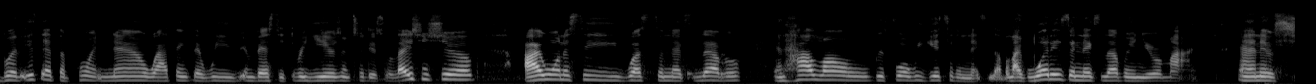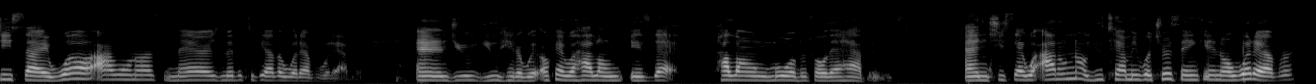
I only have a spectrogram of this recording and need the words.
But it's at the point now where I think that we've invested three years into this relationship. I want to see what's the next level and how long before we get to the next level like what is the next level in your mind And if she say, "Well, I want us marriage, living together, whatever, whatever," and you you hit her with, "Okay, well, how long is that? How long more before that happens?" And she said, "Well, I don't know. You tell me what you're thinking or whatever."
